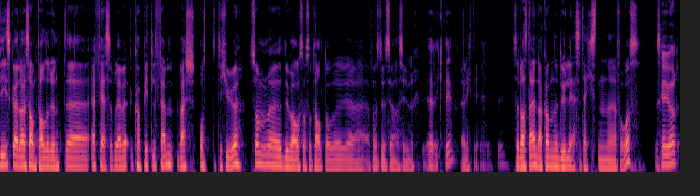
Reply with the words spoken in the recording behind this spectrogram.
vi skal i dag samtale rundt eh, Efeserbrevet kapittel 5, vers 8-20, som eh, du var også talt over eh, for en stund siden, Syver. Det er riktig. Det er riktig. Er riktig. Så da, Stein, da kan du lese teksten eh, for oss. Det skal jeg gjøre.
